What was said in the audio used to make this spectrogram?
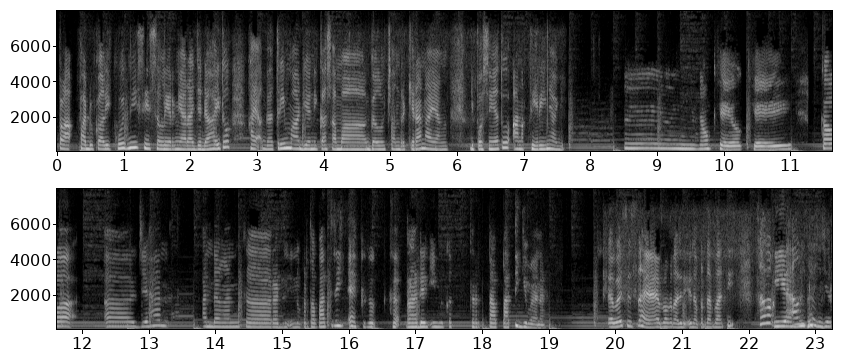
Paduka Liku nih si selirnya Raja Daha itu kayak gak terima dia nikah sama Galuh Chandra Kirana yang di posisinya tuh anak tirinya gitu. Hmm, oke oke. Kalau eh, Jehan pandangan ke Raden Inu Kertapati eh ke, ke, Raden Inu Kertapati gimana? Tapi susah ya emang Raden Inu Kertapati. Sama Iya. Alika jujur.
